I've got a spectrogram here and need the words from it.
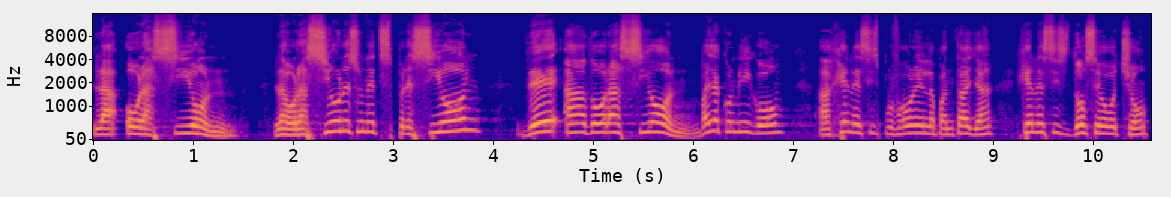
la oración. La oración es una expresión de adoración. Vaya conmigo a Génesis, por favor, en la pantalla. Génesis 12.8.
